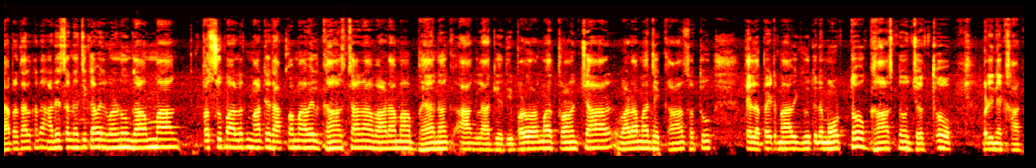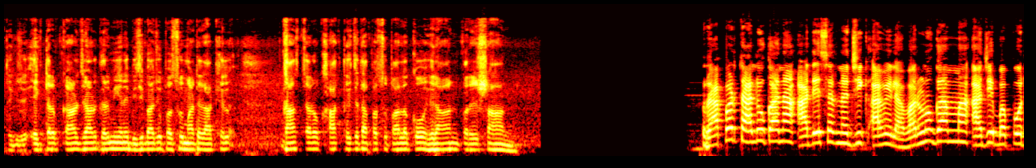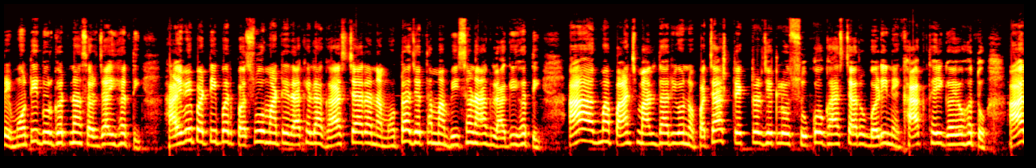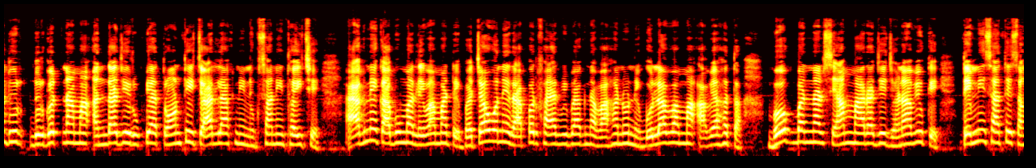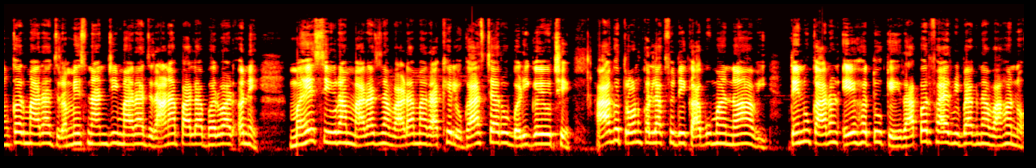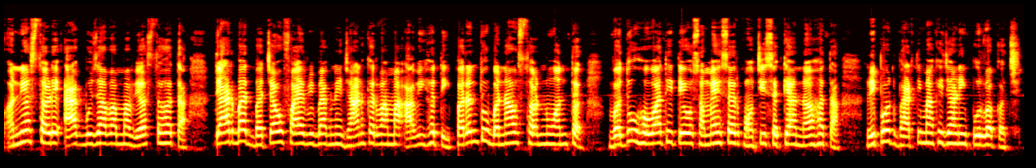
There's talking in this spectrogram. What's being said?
રાપર તાલુકાના આડેસર નજીક આવેલ વરણુ ગામમાં પશુપાલન માટે રાખવામાં આવેલ ઘાસચારના વાડામાં ભયાનક આગ લાગી હતી. પડવાળમાં ત્રણ ચાર વાડામાં જે ઘાસ હતું તે લપેટમાં આવી ગયું હતું અને મોટો ઘાસનો જથ્થો બળીને ખાક થઈ ગયો એક તરફ કાળઝાળ, ગરમી અને બીજી બાજુ પશુ માટે રાખેલ ઘાસચારો ખાક થઈ જતા પશુપાલકો હેરાન પરેશાન રાપર તાલુકાના આડેસર નજીક આવેલા વરણુ ગામમાં આજે બપોરે મોટી દુર્ઘટના સર્જાઈ હતી. હાઈવે પટ્ટી પર પશુઓ માટે રાખેલા ઘાસચારાના મોટા જથ્થામાં ભીષણ આગ લાગી હતી. આ આગમાં પાંચ માલધારીઓનો પચાસ ટ્રેક્ટર જેટલો સૂકો ઘાસચારો બળીને ખાક થઈ ગયો હતો. આ દુર, દુર્ઘટનામાં અંદાજે રૂપિયા ત્રણથી ચાર લાખની નુકસાની થઈ છે. આગને કાબૂમાં લેવા માટે ભચાઉ અને રાપર ફાયર વિભાગના વાહનોને બોલાવવામાં આવ્યા હતા. ભોગ બનનાર શ્યામ મહારાજે જણાવ્યું કે તેમની સાથે શંકર મહારાજ, રમેશ નાનજી મહારાજ, રાણાપાલા ભરવાડ અને મહેશ શિવરામ મહારાજના વાડામાં રાખેલો ઘાસચારો બળી ગયો છે. આગ ત્રણ કલાક સુધી કાબૂમાં ન આવી. તેનું કારણ એ હતું કે રાપર ફાયર વિભાગના વાહનો અન્ય સ્થળે આગ બુઝાવવામાં વ્યસ્ત હતા. ત્યારબાદ ભચાઉ ફાયર વિભાગને જાણ કરવામાં આવી હતી, પરંતુ બનાવ સ્થળનું અંતર વધુ હોવાથી તેઓ સમયસર પહોંચી શક્યા ન હતા. રિપોર્ટ ભારતી માખીજાણી પૂર્વ કચ્છ.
